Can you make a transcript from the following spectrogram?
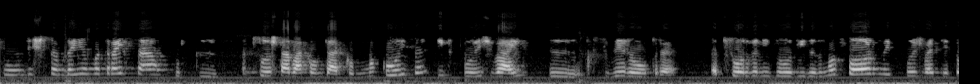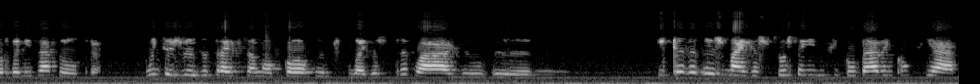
fundo isto também é uma traição, porque a pessoa estava a contar como uma coisa e depois vai eh, receber outra. A pessoa organizou a vida de uma forma e depois vai ter que organizar de outra. Muitas vezes a traição ocorre entre colegas de trabalho eh, e cada vez mais as pessoas têm dificuldade em confiar.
